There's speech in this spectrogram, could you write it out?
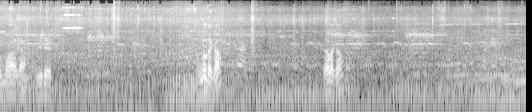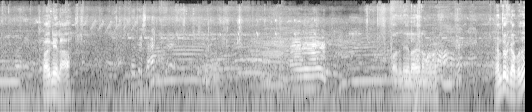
சும்மாக்கா வீடியோ உங்களதாக்கா? எவ்வளோக்கா பதினேழா? பதினேழாயிரம் எந்த ஊருக்கா போது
